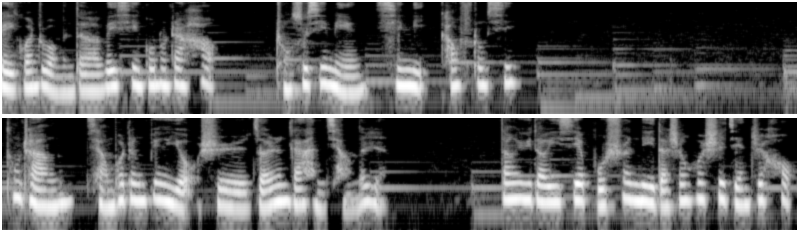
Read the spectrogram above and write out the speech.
可以关注我们的微信公众账号“重塑心灵心理康复中心”。通常，强迫症病友是责任感很强的人。当遇到一些不顺利的生活事件之后，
